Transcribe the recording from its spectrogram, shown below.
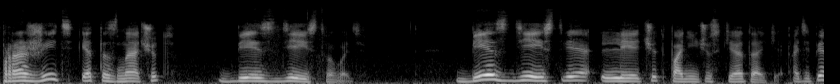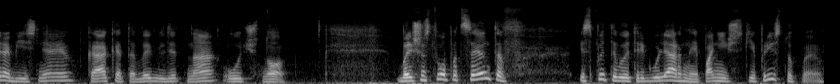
Прожить это значит бездействовать. Бездействие лечит панические атаки. А теперь объясняю, как это выглядит научно. Большинство пациентов испытывают регулярные панические приступы,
